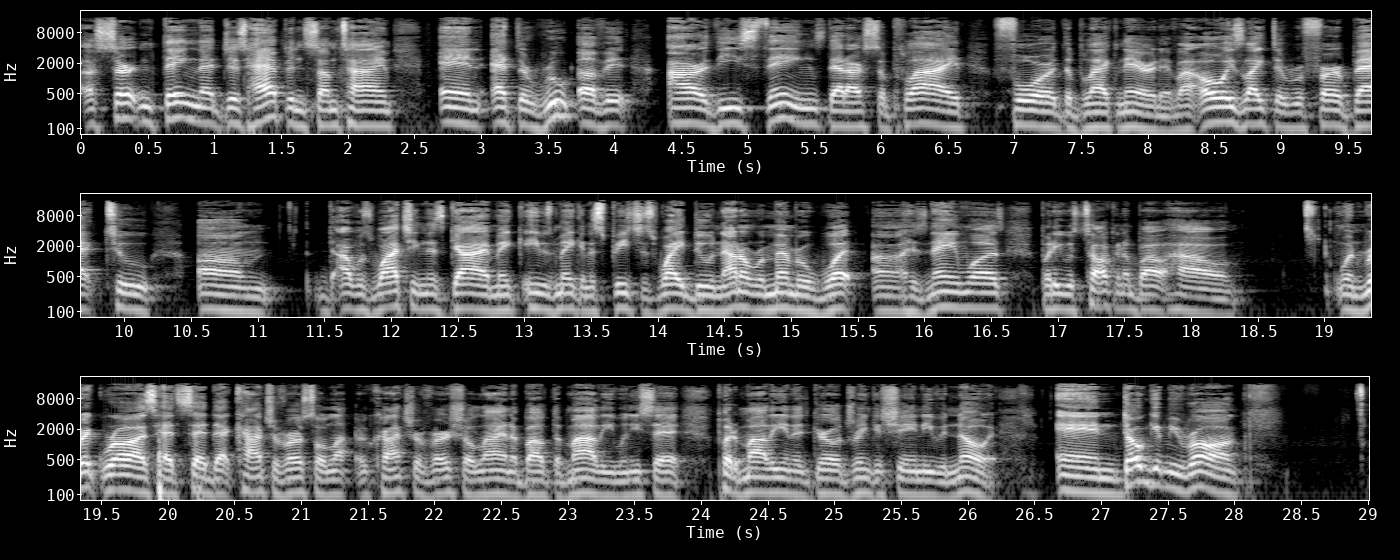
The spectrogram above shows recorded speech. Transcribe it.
a certain thing that just happens sometime. And at the root of it are these things that are supplied for the black narrative. I always like to refer back to, um, I was watching this guy make he was making a speech this white dude and I don't remember what uh, his name was but he was talking about how when Rick Ross had said that controversial controversial line about the Molly when he said put a Molly in a girl drink and she didn't even know it. And don't get me wrong,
